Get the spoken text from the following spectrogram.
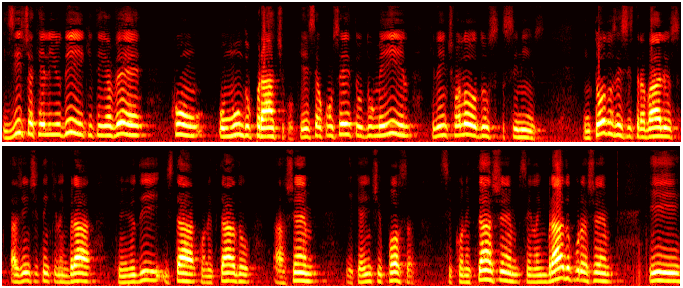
Existe aquele Yudi que tem a ver com o mundo prático, que esse é o conceito do Meil, que nem a gente falou, dos sininhos. Em todos esses trabalhos, a gente tem que lembrar que o Yudi está conectado a Hashem e que a gente possa se conectar a Hashem, ser lembrado por Hashem e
